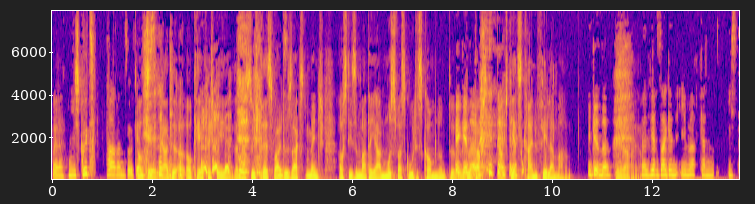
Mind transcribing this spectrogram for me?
voilà, nicht gut machen. So okay, ja, du, okay, verstehe. Dann hast du Stress, weil du sagst, Mensch, aus diesem Material muss was Gutes kommen und du, genau. du darfst, darfst jetzt keine Fehler machen. Genau. Ja, ja. Weil wir sagen immer, kann, ist,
